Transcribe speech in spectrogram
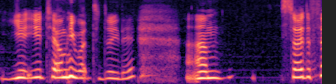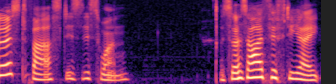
you, you tell me what to do there. Um, so the first fast is this one. It's Isaiah 58.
